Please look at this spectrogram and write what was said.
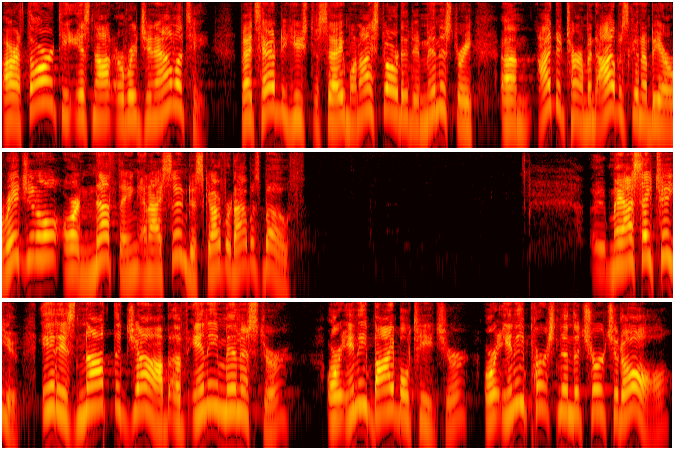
Our authority is not originality. Vance Havner used to say, when I started in ministry, um, I determined I was going to be original or nothing, and I soon discovered I was both. May I say to you, it is not the job of any minister or any Bible teacher or any person in the church at all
